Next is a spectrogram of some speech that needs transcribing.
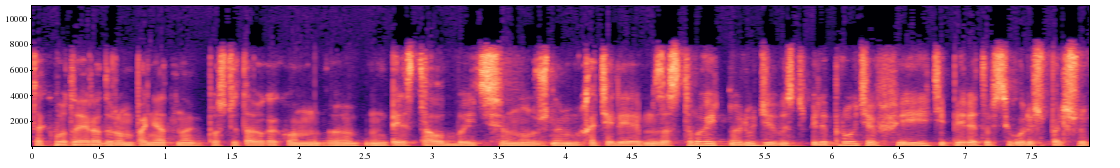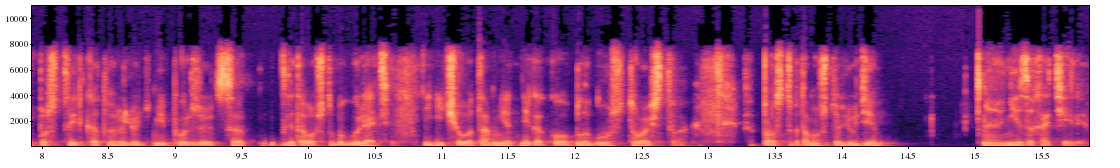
Так вот, аэродром, понятно, после того, как он э, перестал быть нужным, хотели застроить, но люди выступили против, и теперь это всего лишь большой пустырь, который людьми пользуются для того, чтобы гулять. И ничего там нет, никакого благоустройства. Просто потому, что люди э, не захотели.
